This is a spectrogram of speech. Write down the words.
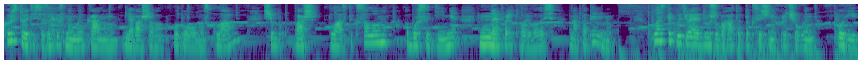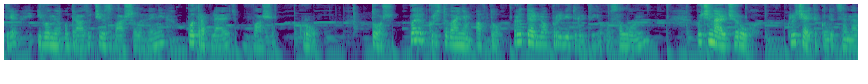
Користуйтеся захисними екранами для вашого лобового скла, щоб ваш пластик салону або сидіння не перетворювалось на пательню. Пластик виділяє дуже багато токсичних речовин в повітря, і вони одразу через ваші легені потрапляють в вашу кров. Тож, перед користуванням авто ретельно провітрюйте його салон. Починаючи рух, включайте кондиціонер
